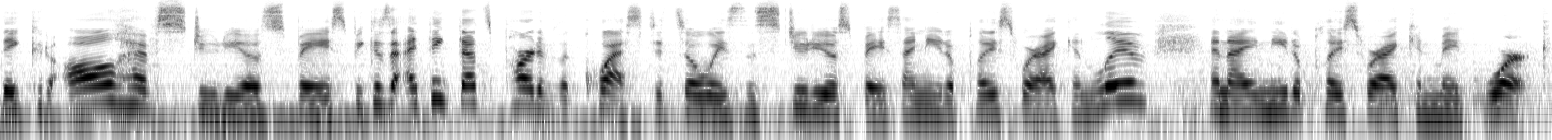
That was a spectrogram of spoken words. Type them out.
They could all have studio space because I think that's part of the quest. It's always the studio space. I need a place where I can live and I need a place where I can make work.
